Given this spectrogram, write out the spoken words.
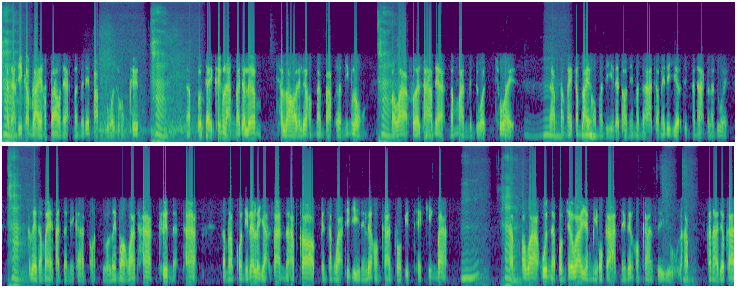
ค่ะขณะที่กำไรของเราเนี่ย มันไม่ได้ปรับตัวสูงขึ้นค่ะนะครับส่วนใหญ่ครึ่งหลังก็จะเริ่ม ชะลอในเรื่องของการปรับเออร์เน็งลงค่ะเพราะว่าเฟิร์ส a า f เนี่ยน้ำมันเป็นตัวช่วยอืมนะครับทำให้กำไรออกมาดี แต่ตอนนี้มันอาจจะไม่ได้เยอะถึงขนาดนั้นแล้วด้วยค่ะก็เลยทำให้อาจจะมีการอ่อนตัวเลยมองว่าถ้าขึ้นน่ะถ้าสำหรับคนที่เล่นระยะสั้นนะครับ ก็เป็นจังหวะที่ดีในเรื่องของการ profit taking บ้างอืมค่ะครับเพราะว่าหุ้นน่ะผมเชื่อว่ายังมีโอกาสในเรื่องของการซื้ออยู่นะครับขณะเดียวกัน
